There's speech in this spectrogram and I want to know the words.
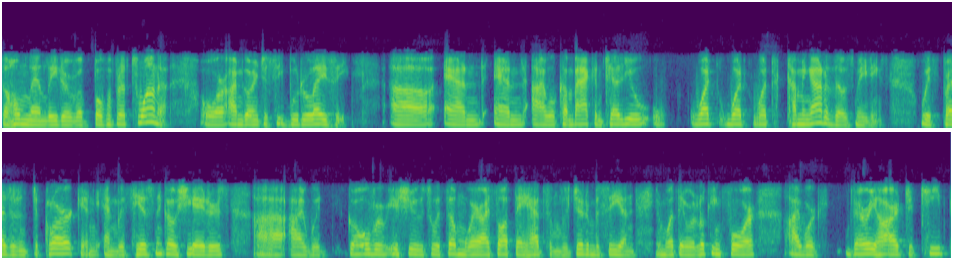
the homeland leader of Bophuthatswana, or I'm going to see Buthelezi. Uh, and and I will come back and tell you what what what's coming out of those meetings with President de Klerk and, and with his negotiators. Uh, I would go over issues with them where I thought they had some legitimacy and in, what they were looking for. I worked very hard to keep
